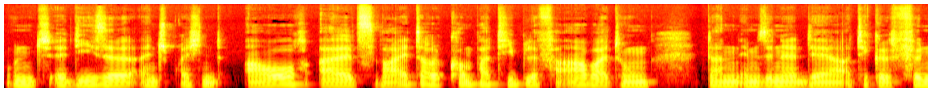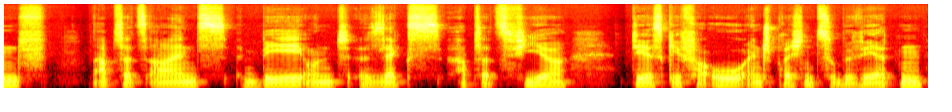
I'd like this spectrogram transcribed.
und äh, diese entsprechend auch als weitere kompatible Verarbeitung dann im Sinne der Artikel 5 Absatz 1 b und 6 Absatz 4 DSGVO entsprechend zu bewerten.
